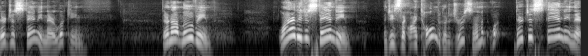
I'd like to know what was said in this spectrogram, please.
They're just standing there looking. They're not moving. Why are they just standing? And Jesus is like, Well, I told them to go to Jerusalem. What? They're just standing there.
